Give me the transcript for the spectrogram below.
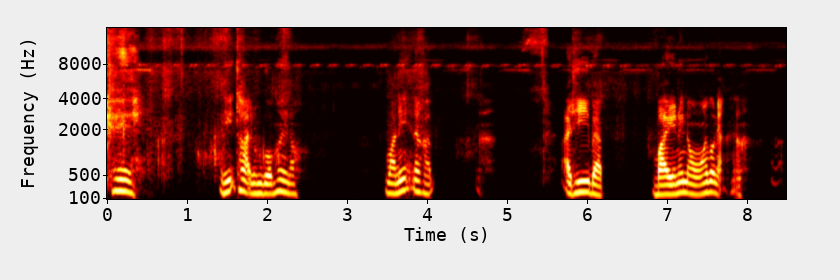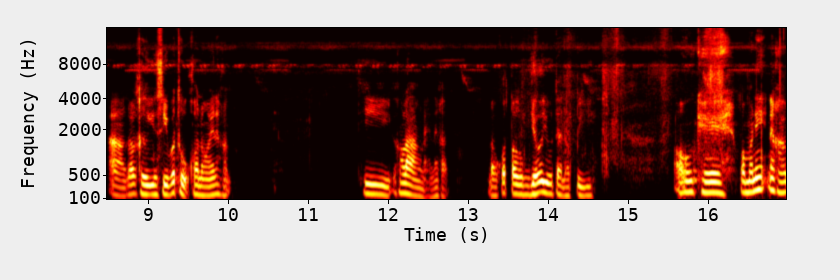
เค อันนี้ถ่ายรวมๆให้เนาะประมาณนี้นะครับไอที่แบบใบน้อยๆพวกเนี้ยอ่าก็คืออินทรีย์วัตถุข้อน้อยนะครับ ที่ข้างล่างไหนนะครับ เราก็เติมเยอะอยู่แต่ละปีโอเคประมาณนี้นะครับ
